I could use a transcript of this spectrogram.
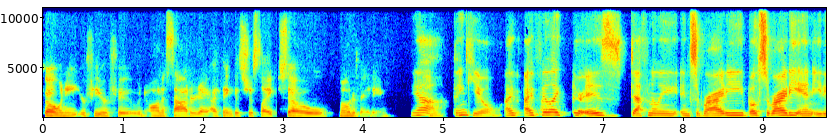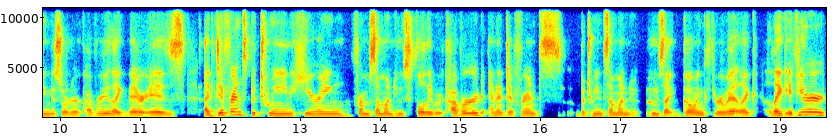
go and eat your fear food on a Saturday, I think is just like so motivating. Yeah, thank you. I, I feel like there is definitely in sobriety, both sobriety and eating disorder recovery, like there is a difference between hearing from someone who's fully recovered and a difference between someone who's like going through it. Like like if you're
